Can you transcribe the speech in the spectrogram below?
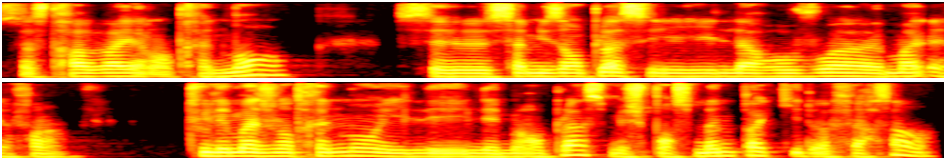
Ça se travaille à l'entraînement. Sa mise en place, il la revoit. Enfin, tous les matchs d'entraînement, il, il, les met en place, mais je pense même pas qu'il doit faire ça. Hein.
